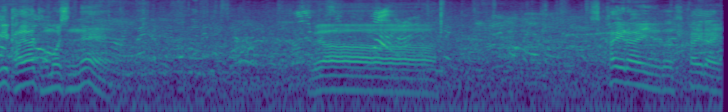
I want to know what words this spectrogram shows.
여기 가야 더 멋있네. 이야. 스카이라인이다, 스카이라인.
